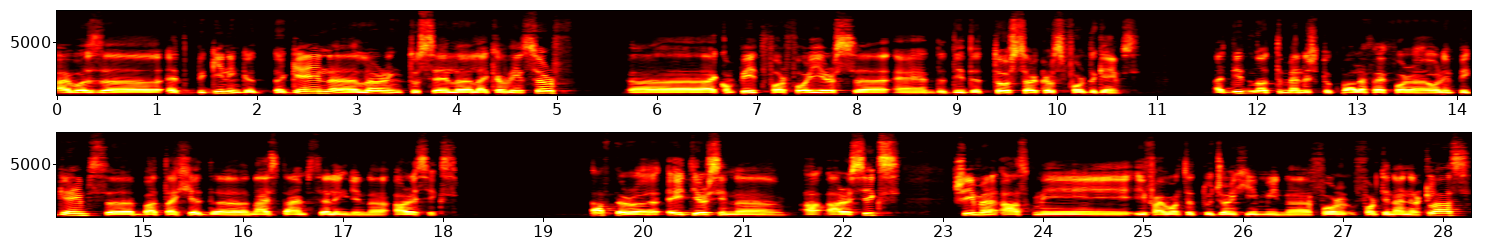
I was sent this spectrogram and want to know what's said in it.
I was uh, at the beginning again uh, learning to sail uh, like a windsurf. Uh, I competed for four years and did two circles for the games. I did not manage to qualify for uh, Olympic Games, uh, but I had a nice time sailing in uh, RS:X. After uh, eight years in uh, RS:X, Šime asked me if I wanted to join him in uh, 49er class.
